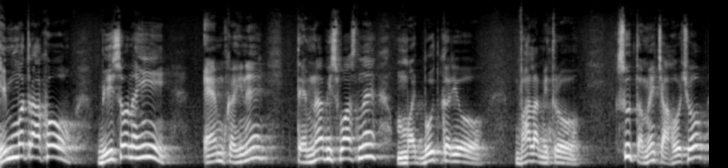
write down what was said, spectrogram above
હિંમત રાખો, બીસો નહીં. એમ કહીને તેમના વિશ્વાસને મજબૂત કર્યો. વાલા મિત્રો, શું તમે ચાહો છો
